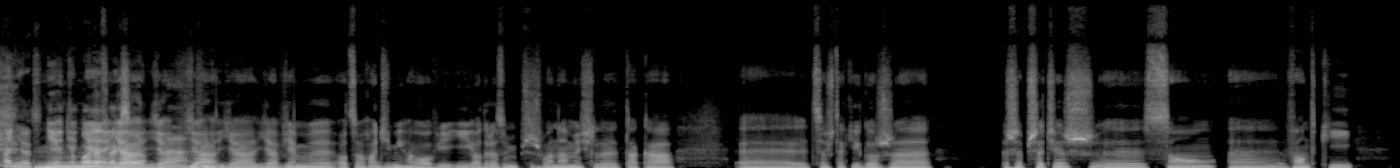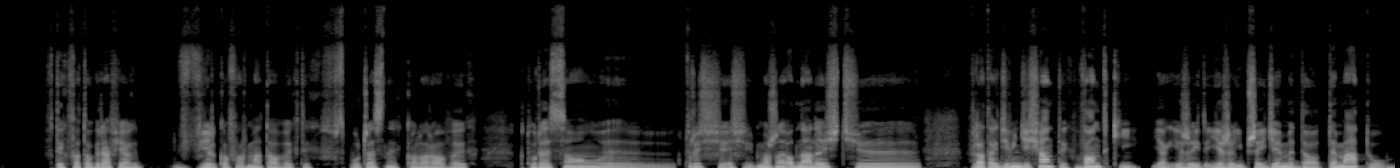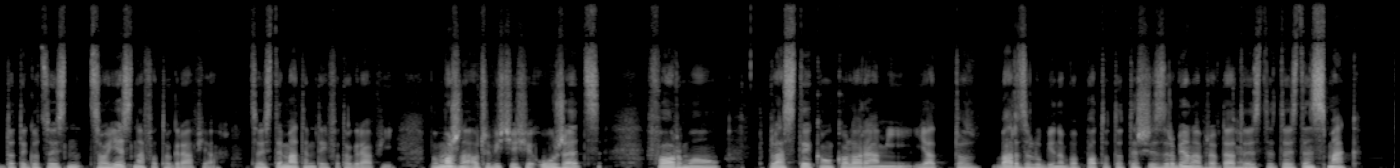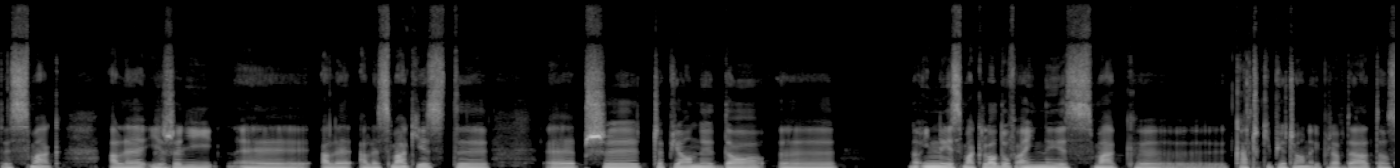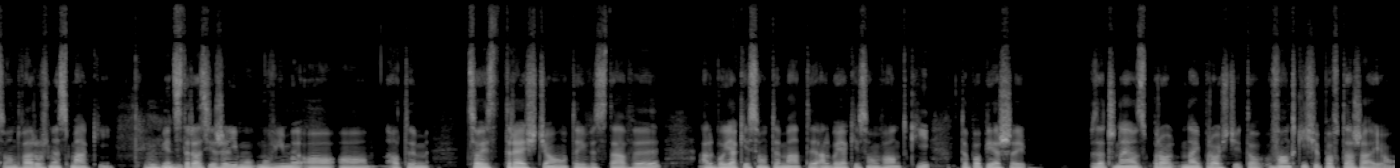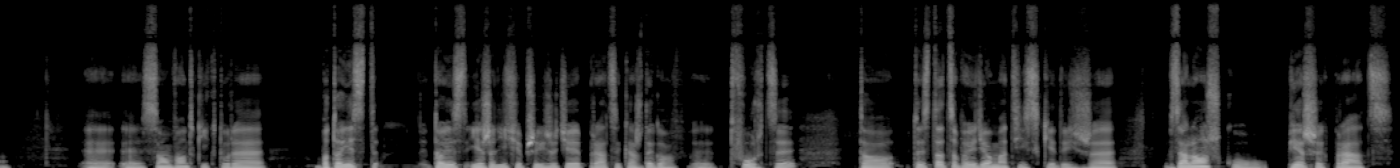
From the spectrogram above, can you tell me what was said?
A nie, to, Nie, nie, to była nie. refleksja. Ja, ja, ja, ja, ja wiem y, o co chodzi Michałowi i od razu mi przyszła na myśl taka e, coś takiego, że, że przecież e, są e, wątki w tych fotografiach wielkoformatowych, tych współczesnych, kolorowych, które są, y, które się, można odnaleźć y, w latach 90., wątki. Jeżeli, jeżeli przejdziemy do tematu, do tego, co jest, co jest na fotografiach, co jest tematem tej fotografii, bo można oczywiście się urzec formą, plastyką, kolorami. Ja to bardzo lubię, no bo po to to też jest zrobiona, prawda? To, tak. jest, to jest ten smak. To jest smak. Ale jeżeli, e, ale, ale smak jest e, przyczepiony do e, no inny jest smak lodów, a inny jest smak kaczki pieczonej, prawda? To są dwa różne smaki. Mhm. Więc teraz, jeżeli mówimy o, o, o tym, co jest treścią tej wystawy, albo jakie są tematy, albo jakie są wątki, to po pierwsze, zaczynając pro, najprościej, to wątki się powtarzają. E, e, są wątki, które, bo to jest, to jest, jeżeli się przyjrzycie pracy każdego e, twórcy, to, to jest to, co powiedział Matisse kiedyś, że w zalążku pierwszych prac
